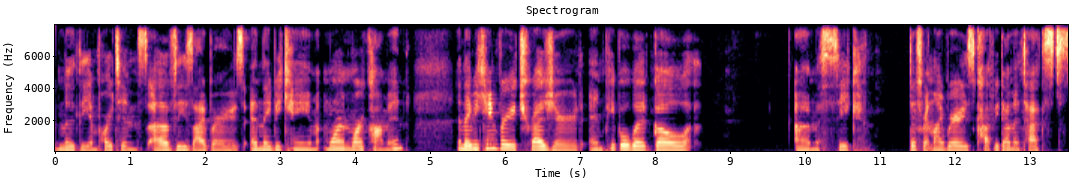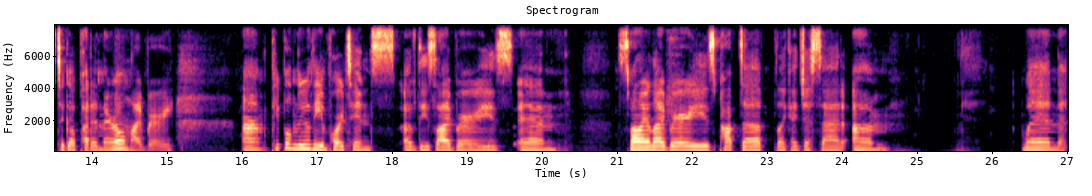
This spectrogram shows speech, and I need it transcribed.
knew the importance of these libraries and they became more and more common and they became very treasured and people would go um, seek different libraries, copy down the texts to go put in their own library. um, people knew the importance of these libraries, and smaller libraries popped up, like I just said. Um, when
